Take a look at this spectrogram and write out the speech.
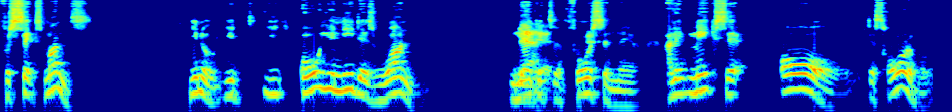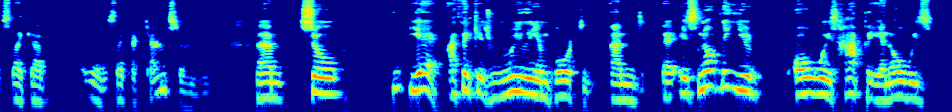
for six months. You know, you, you all you need is one negative yeah, yeah. force in there, and it makes it all just horrible. It's like a you know, it's like a cancer in a way. Um, so yeah, I think it's really important, and uh, it's not that you're always happy and always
